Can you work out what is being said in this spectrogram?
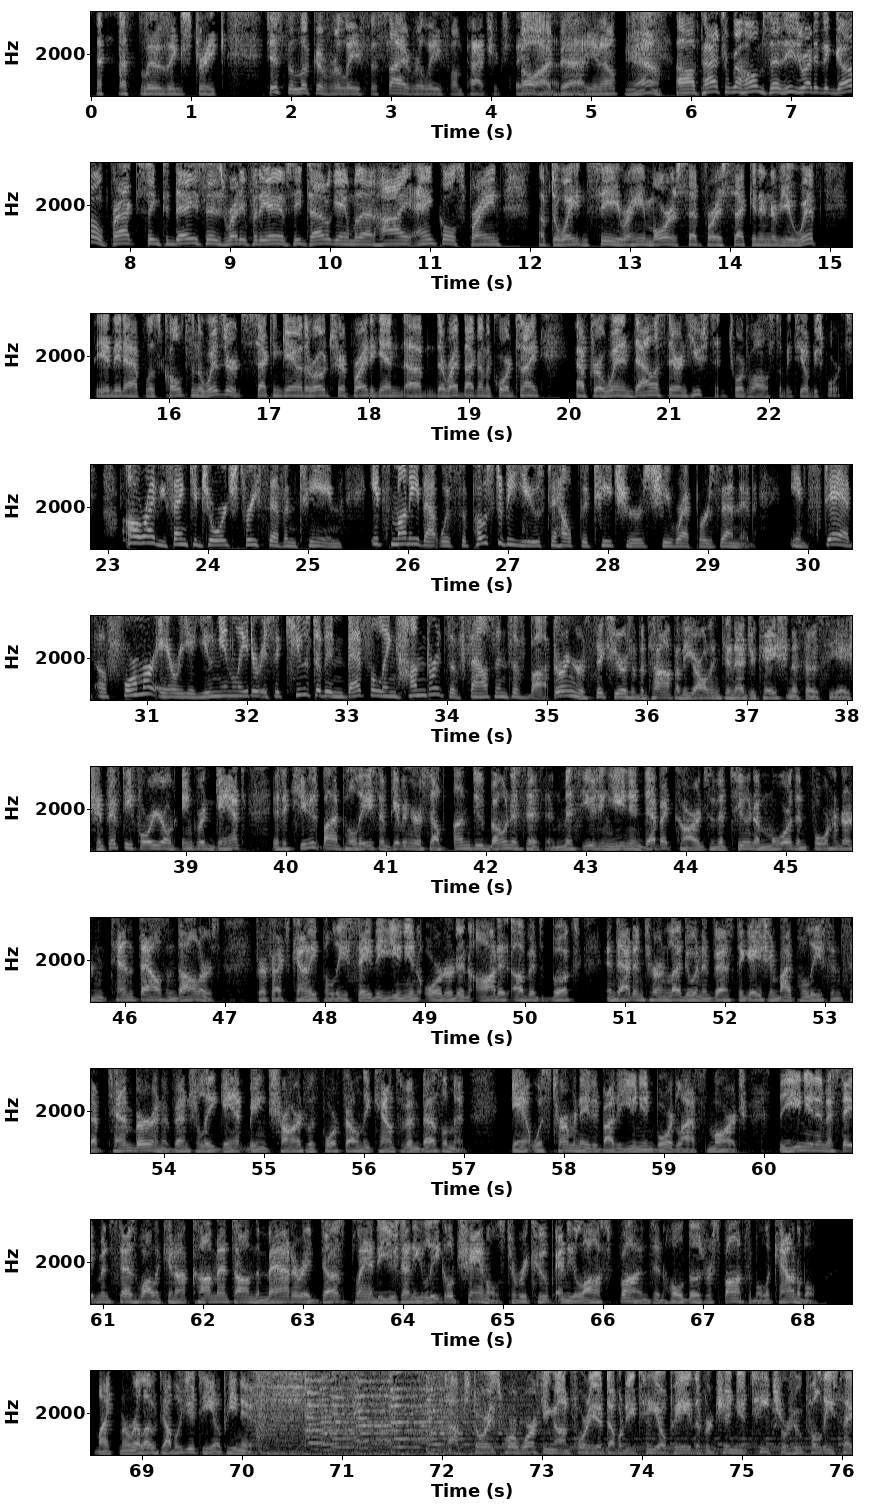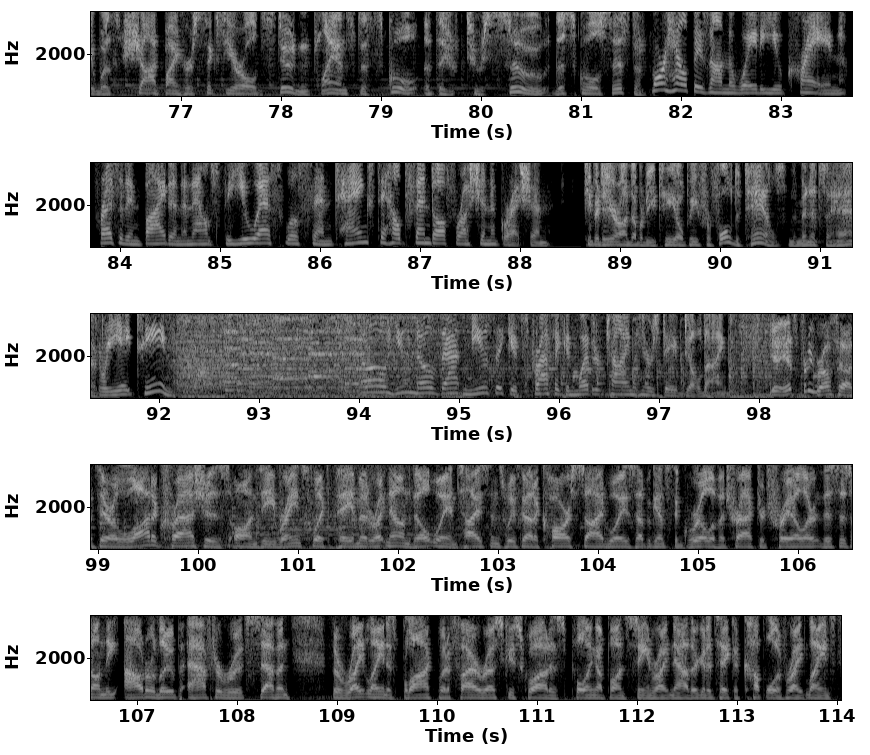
losing streak. Just the look of relief, the sigh of relief on Patrick's face. Oh, I bet. Night, you know? Yeah. Uh, Patrick Mahomes says he's ready to go. Practicing today, says ready for the AFC title game with that high ankle sprain. Left to wait and see. Raheem Morris set for a second interview with the Indianapolis Colts and the Wizards. Second game of the road trip, right again. Um, they're right back on the court tonight after a win in Dallas. They're in Houston. George Wallace, WTOP Sports. All righty. Thank you, George. 317. It's money that was supposed to be used to help the teachers she represented. Instead, a former area union leader is accused of embezzling hundreds of thousands of bucks. During her six years at the top of the Arlington Education Association, 54 year old Ingrid Gant is accused by police of giving herself undue bonuses and misusing union debit cards to the tune of more than $410,000. Fairfax County police say the union ordered an audit of its books, and that in turn led to an investigation by police in September and eventually Gant being charged with four felony counts of embezzlement. Gant was terminated by the union board last March. The union in a statement says while it cannot comment on the matter, it does plan to use any legal channels to recoup any lost funds and hold those responsible accountable. Mike Murillo, WTOP News. Top stories we're working on for you. WTOP, the Virginia teacher who police say was shot by her six-year-old student plans to school uh, to sue the school system. More help is on the way to Ukraine. President Biden announced the U.S. will send tanks to help fend off Russian aggression. Keep it here on WTOP for full details in the minutes ahead. 318. Know that music. It's traffic and weather time. Here's Dave Dildine. Yeah, it's pretty rough out there. A lot of crashes on the rain slick pavement. Right now on the Beltway in Tysons, we've got a car sideways up against the grill of a tractor trailer. This is on the outer loop after Route 7. The right lane is blocked, but a fire rescue squad is pulling up on scene right now. They're going to take a couple of right lanes.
